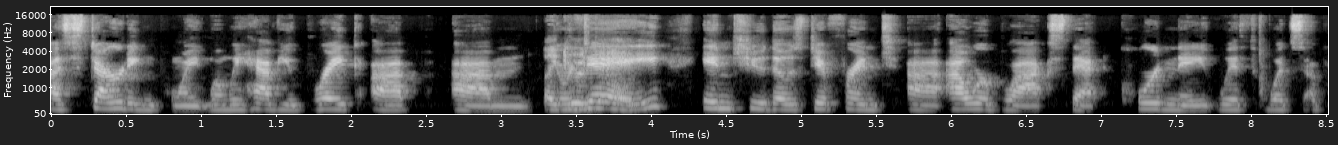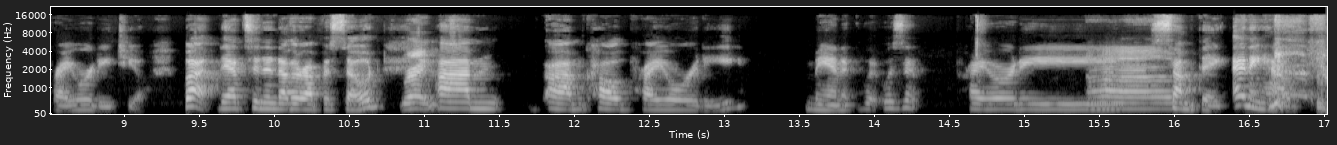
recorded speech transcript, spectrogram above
a starting point when we have you break up um, Like your, your day, day. into those different uh, hour blocks that coordinate with what's a priority to you. But that's in another episode Right. um, um, called priority man. What was it? Priority Um, something. Anyhow,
